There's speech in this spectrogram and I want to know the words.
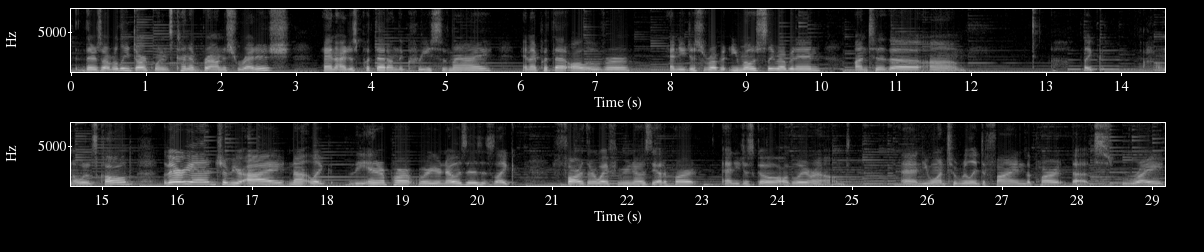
there's a really dark one it's kind of brownish reddish. And I just put that on the crease of my eye and I put that all over and you just rub it you mostly rub it in onto the um like I don't know what it's called the very edge of your eye, not like the inner part where your nose is, is like farther away from your nose, the other part, and you just go all the way around. And you want to really define the part that's right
